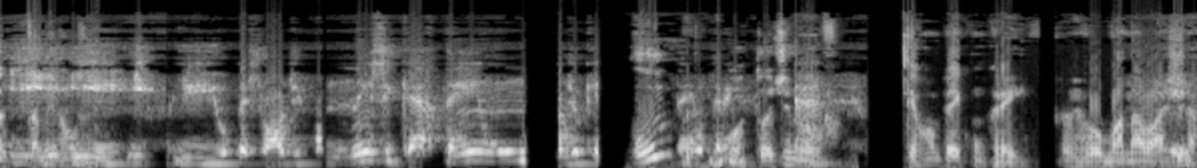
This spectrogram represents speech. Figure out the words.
Eu E, não vi. e, e- e o pessoal de Coco nem sequer tem um áudio que Um? tem trem. Botou de novo. Interrompe aí com o Craig. Eu vou mandar baixar.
